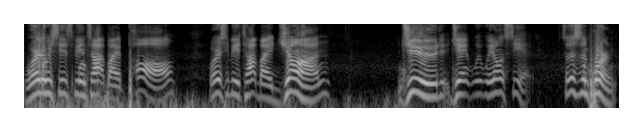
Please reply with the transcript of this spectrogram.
Where do we see this being taught by Paul? Where does it being taught by John, Jude, James? We, we don't see it. So this is important.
